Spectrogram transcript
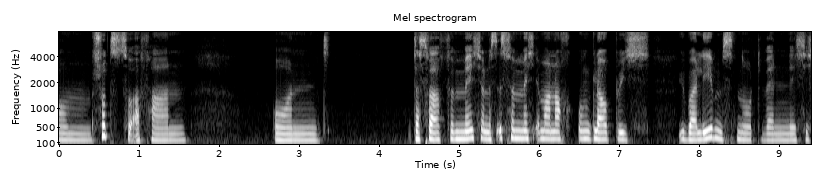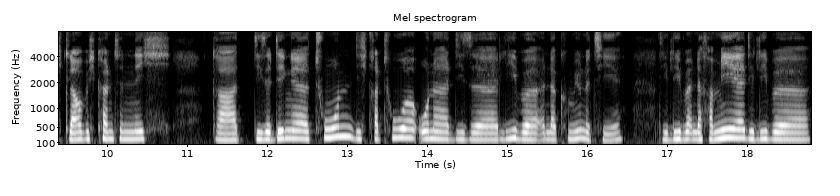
um Schutz zu erfahren. Und das war für mich und es ist für mich immer noch unglaublich überlebensnotwendig. Ich glaube, ich könnte nicht gerade diese Dinge tun, die ich gerade tue, ohne diese Liebe in der Community. Die Liebe in der Familie, die Liebe,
